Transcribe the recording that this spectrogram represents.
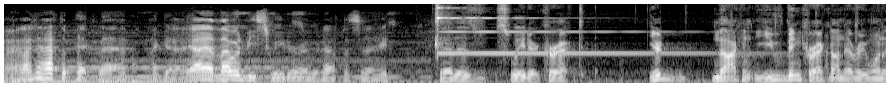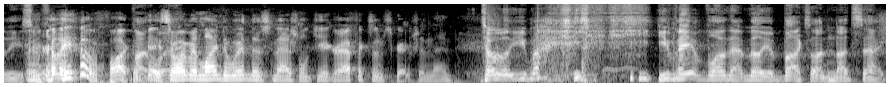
I'd have to pick that. I guess. Yeah, that would be sweeter. I would have to say. That is sweeter, correct. You're knocking. You've been correct on every one of these. so far. Really? Oh fuck. Okay, so. I'm in line to win this National Geographic subscription then. So you might, you may have blown that million bucks on nutsack,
